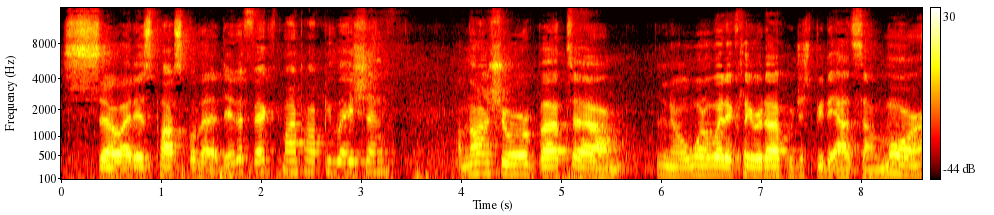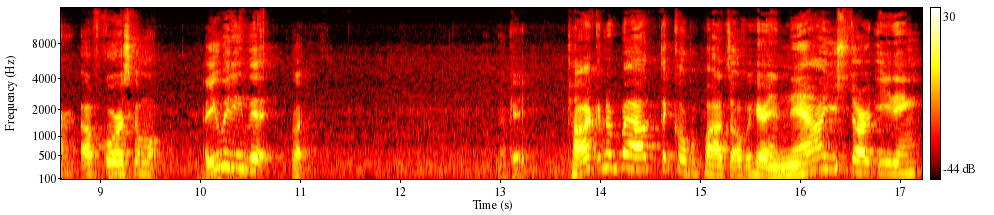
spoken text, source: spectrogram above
So it is possible that it did affect my population. I'm not sure, but um, you know, one way to clear it up would just be to add some more. Of course, come on. Are you eating the, what? Okay, talking about the copepods over here, and now you start eating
